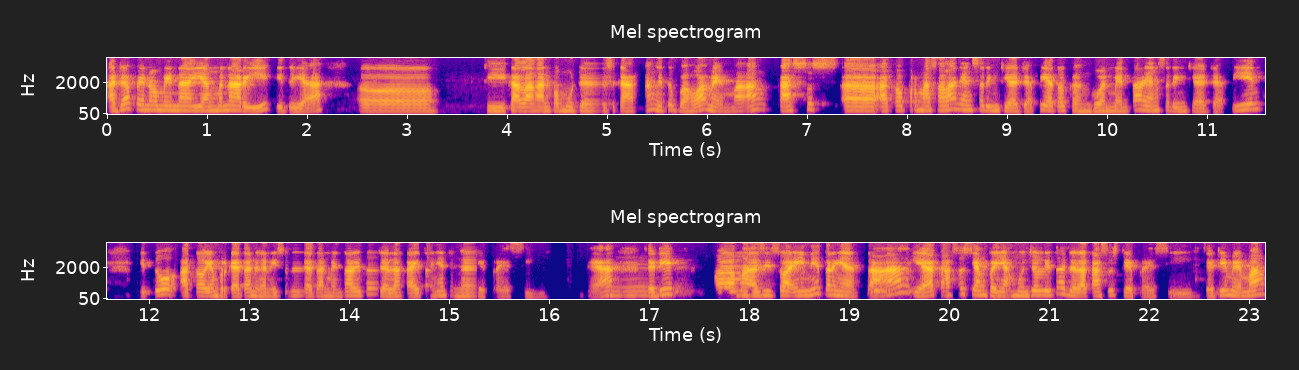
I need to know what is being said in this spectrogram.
ada fenomena yang menarik gitu ya. Uh, di kalangan pemuda sekarang itu bahwa memang kasus uh, atau permasalahan yang sering dihadapi atau gangguan mental yang sering dihadapi itu atau yang berkaitan dengan isu kesehatan mental itu adalah kaitannya dengan depresi ya. Hmm. Jadi uh, mahasiswa ini ternyata ya kasus yang banyak muncul itu adalah kasus depresi. Jadi memang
